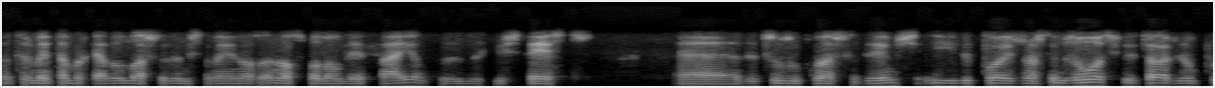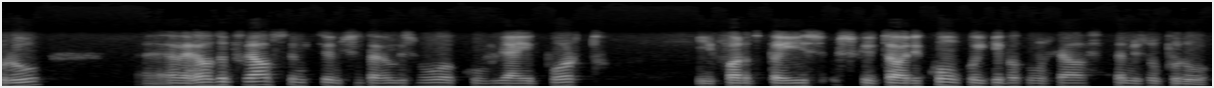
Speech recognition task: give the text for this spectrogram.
Naturalmente é um mercado onde nós fazemos também o nosso, o nosso balão de ensaio, onde fazemos aqui os testes uh, de tudo o que nós fazemos e depois nós temos um outro escritório no Peru. Uh, nós em Portugal temos, temos escritório em Lisboa, Covilhã e Porto e fora do país o escritório com, com a equipa comercial estamos no Peru.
